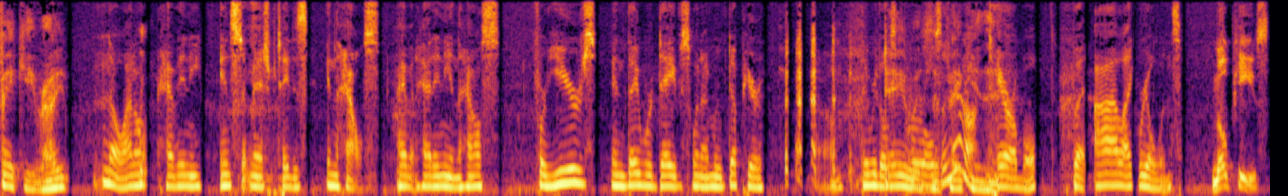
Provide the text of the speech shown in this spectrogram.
fakey, right? No, I don't have any instant mashed potatoes in the house. I haven't had any in the house for years, and they were Dave's when I moved up here. Um, they were those Dave pearls, the and they're not then. terrible, but I like real ones. No peas.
